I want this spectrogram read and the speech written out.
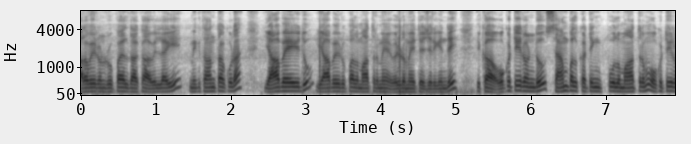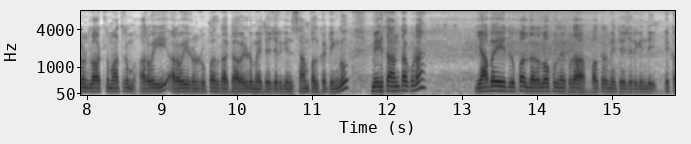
అరవై రెండు రూపాయల దాకా వెళ్ళాయి. మిగతా అంతా కూడా యాభై ఐదు యాభై రూపాయలు మాత్రమే వెళ్ళడం అయితే జరిగింది. ఇక ఒకటి రెండు శాంపుల్ కటింగ్ పూలు మాత్రం ఒకటి రెండు లాట్లు మాత్రం అరవై అరవై రెండు రూపాయల దాకా వెళ్ళడం అయితే జరిగింది శాంపుల్ కటింగు. మిగతా అంతా కూడా యాభై ఐదు రూపాయల ధర లోపలనే కూడా పలకడం అయితే జరిగింది. ఇక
